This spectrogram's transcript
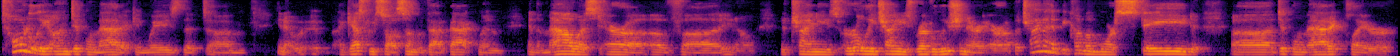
totally undiplomatic in ways that, um, you know, I guess we saw some of that back when in the Maoist era of, uh, you know, the Chinese, early Chinese revolutionary era. But China had become a more staid uh, diplomatic player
